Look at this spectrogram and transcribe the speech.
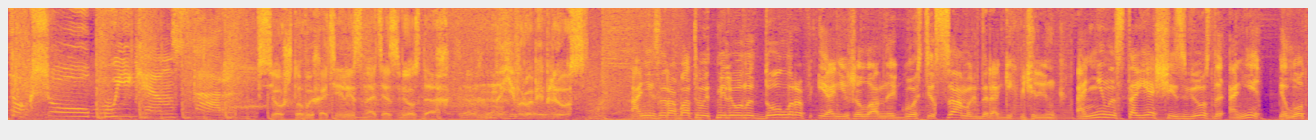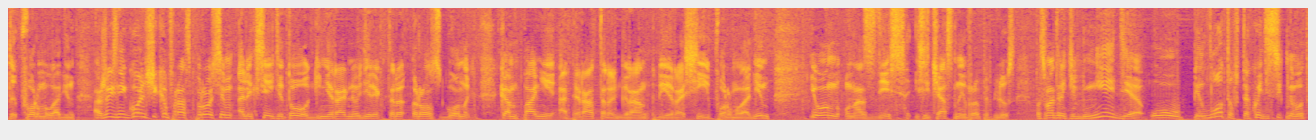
Ток-шоу «Weekend Star». Все, что вы хотели знать о звездах на Европе+. плюс. Они зарабатывают миллионы долларов, и они желанные гости самых дорогих вечеринок. Они настоящие звезды, они пилоты Формулы-1. О жизни гонщиков расспросим Алексея Титова, генерального директора «Росгонок», компании-оператора Гран-при России Формулы Формулы-1. И он у нас здесь и сейчас на Европе+. плюс. Посмотрите, в медиа у пилотов такой действительно вот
